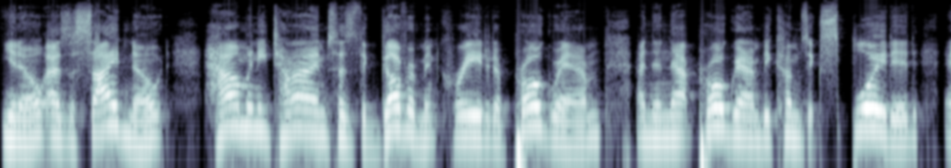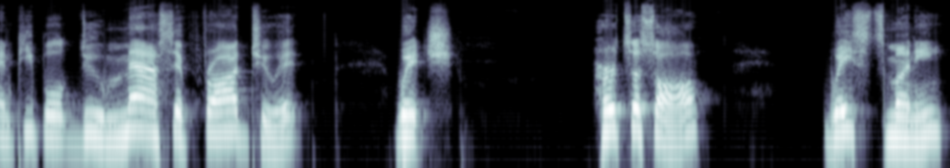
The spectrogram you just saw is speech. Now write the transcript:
You know, as a side note, how many times has the government created a program and then that program becomes exploited and people do massive fraud to it, which hurts us all wastes money,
